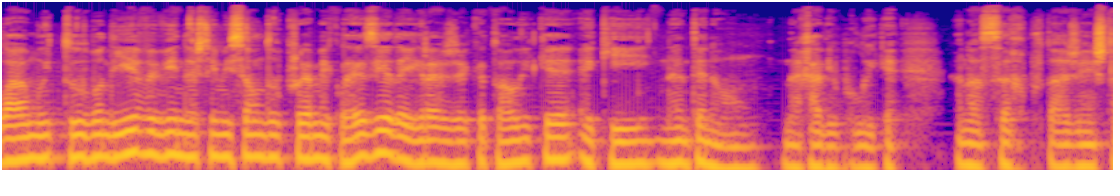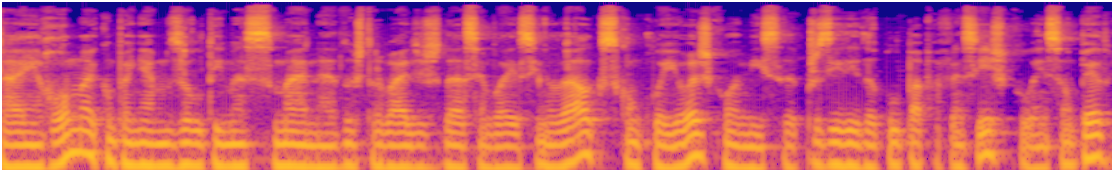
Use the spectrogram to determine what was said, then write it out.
Olá, muito bom dia, bem-vindo a esta emissão do programa Eclésia da Igreja Católica aqui na Antena 1, na Rádio Pública. A nossa reportagem está em Roma. Acompanhamos a última semana dos trabalhos da Assembleia Sinodal, que se conclui hoje com a missa presidida pelo Papa Francisco em São Pedro.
